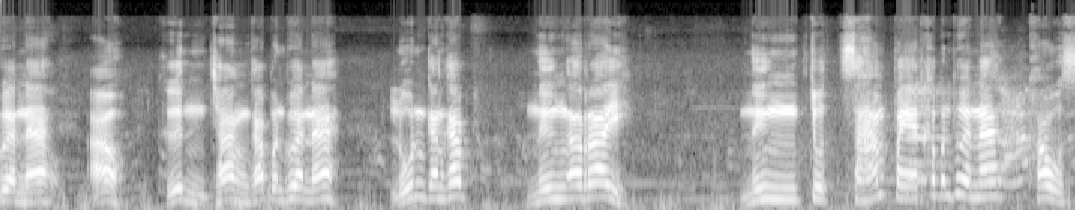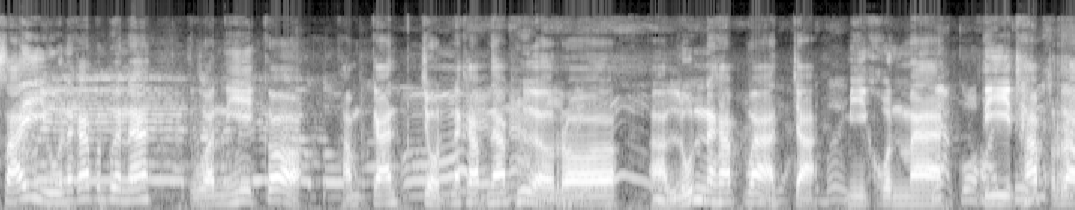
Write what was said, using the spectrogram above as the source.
พื่อนๆนะ เอาขึ้นช่างครับเพื่อนๆนะ ลุ้นกันครับหนึ่งอะไร 1.38 ครับเพื่อนๆนะ เข้าไซส์อยู่นะครับเพื่อนๆนะ ตัวนี้ก็ทำการจดนะครับนะเพื่อรออ่าลุ้นนะครับว่าจะมีคนมาตีทับเรา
